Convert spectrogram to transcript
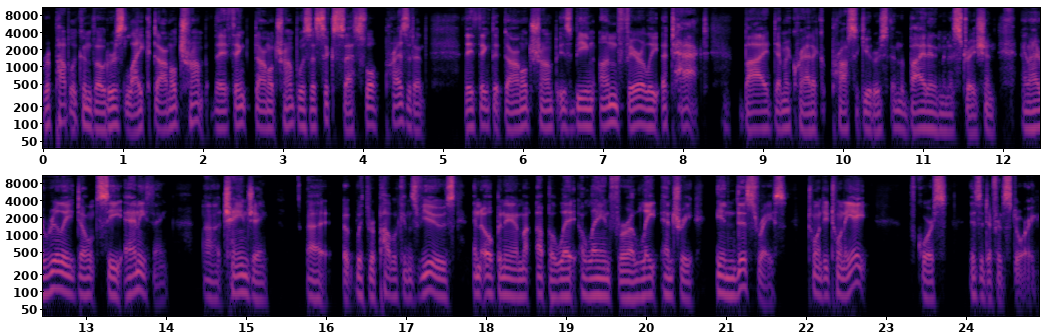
Republican voters like Donald Trump. They think Donald Trump was a successful president. They think that Donald Trump is being unfairly attacked by Democratic prosecutors in the Biden administration. And I really don't see anything uh, changing uh, with Republicans' views and opening up a, la- a lane for a late entry in this race. 2028, of course, is a different story.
